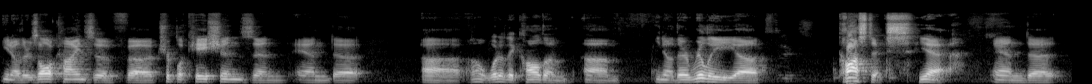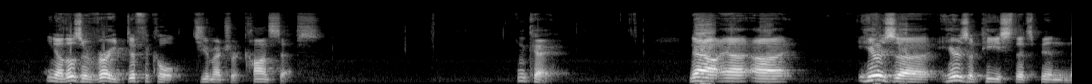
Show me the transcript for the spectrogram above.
you know, there's all kinds of uh, triplications and and uh, uh, oh, what do they call them? Um, you know, they're really uh, caustics, yeah, and uh, you know, those are very difficult geometric concepts. Okay. Now, uh, here's a here's a piece that's been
